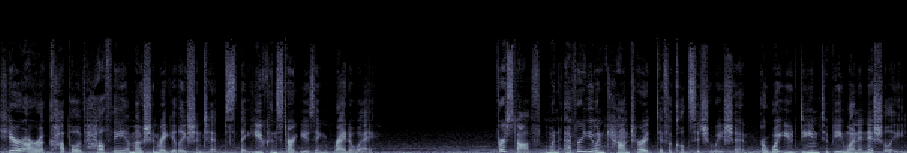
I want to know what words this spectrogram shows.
here are a couple of healthy emotion regulation tips that you can start using right away. First off, whenever you encounter a difficult situation or what you deem to be one initially,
